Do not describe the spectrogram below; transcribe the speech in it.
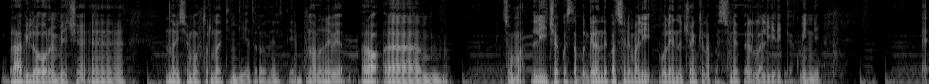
bravi loro invece eh, noi siamo tornati indietro nel tempo. No, non è vero, però ehm, insomma lì c'è questa grande passione, ma lì volendo c'è anche la passione per la lirica, quindi eh,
